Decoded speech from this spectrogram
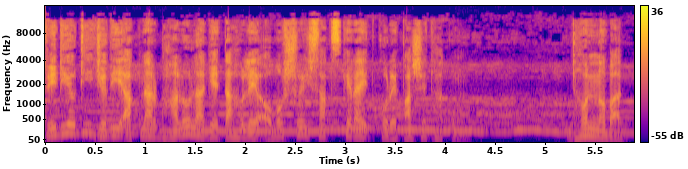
ভিডিওটি যদি আপনার ভালো লাগে তাহলে অবশ্যই সাবস্ক্রাইব করে পাশে থাকুন। ধন্যবাদ।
